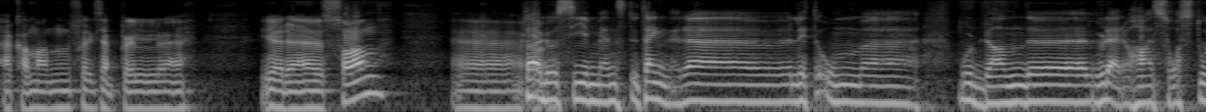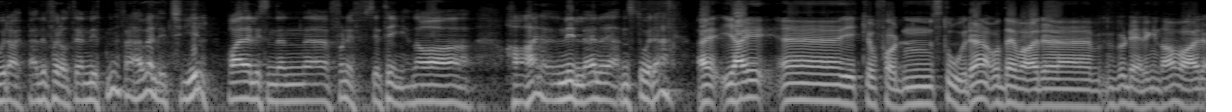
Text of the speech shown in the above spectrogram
Her kan man f.eks. Uh, gjøre sånn. Uh, Klarer du å si mens du tegner litt om hvordan du vurderer å ha en så stor iPad i forhold til en liten? For jeg er veldig i tvil. Hva er liksom den fornuftige tingen å ha her? Er den lille eller er den store? Jeg gikk jo for den store, og det var vurderingen da var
